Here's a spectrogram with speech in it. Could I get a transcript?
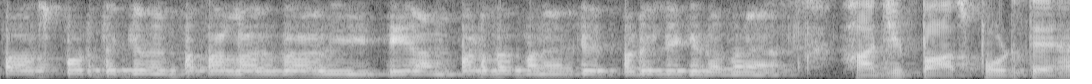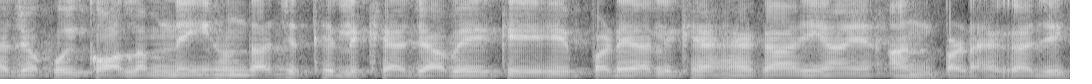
ਪਾਸਪੋਰਟ ਤੇ ਕਿਵੇਂ ਪਤਾ ਲੱਗਦਾ ਵੀ ਇਹ ਅਨਪੜ੍ਹ ਦਾ ਬਣਿਆ ਕਿ ਪੜ੍ਹੇ ਲਿਖੇ ਦਾ ਬਣਿਆ? ਹਾਂਜੀ ਪਾਸਪੋਰਟ ਤੇ ਹਜਾ ਕੋਈ ਕਾਲਮ ਨਹੀਂ ਹੁੰਦਾ ਜਿੱਥੇ ਲਿਖਿਆ ਜਾਵੇ ਕਿ ਇਹ ਪੜਿਆ ਲਿਖਿਆ ਹੈਗਾ ਜਾਂ ਇਹ ਅਨਪੜ੍ਹ ਹੈਗਾ ਜੀ।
